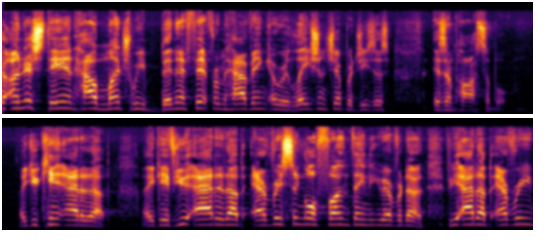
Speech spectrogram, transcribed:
to understand how much we benefit from having a relationship with Jesus is impossible. Like you can't add it up. Like if you added up every single fun thing that you ever done, if you add up every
